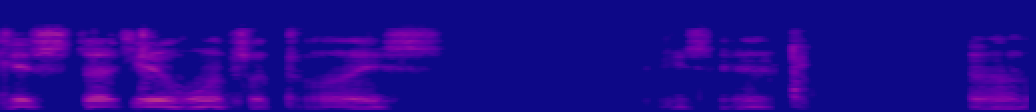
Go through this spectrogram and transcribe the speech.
get stuck in it once or twice. You said. Oh,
